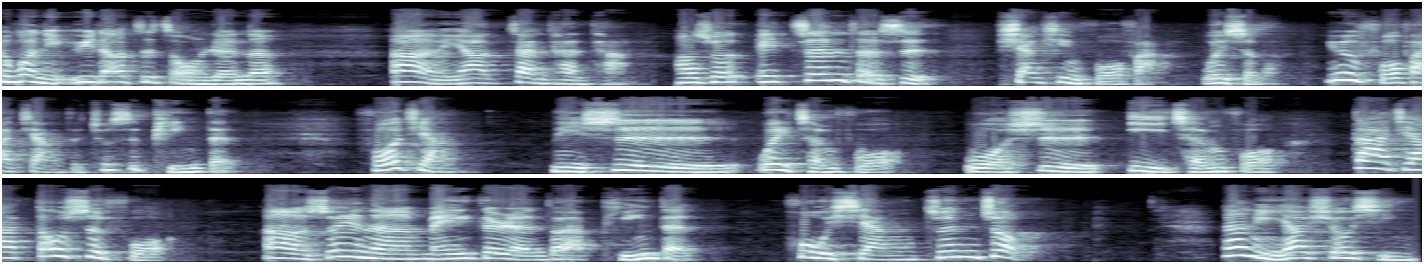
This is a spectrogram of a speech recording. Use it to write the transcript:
如果你遇到这种人呢，啊，你要赞叹他，他说：“哎，真的是相信佛法。为什么？因为佛法讲的就是平等。佛讲你是未成佛。”我是已成佛，大家都是佛，啊，所以呢，每一个人都要平等，互相尊重。那你要修行，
